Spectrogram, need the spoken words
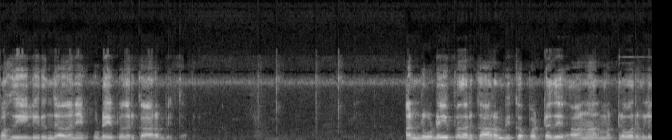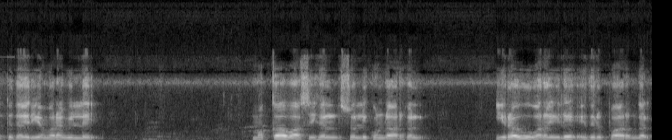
பகுதியிலிருந்து அதனை உடைப்பதற்கு ஆரம்பித்தார். அன்று உடைப்பதற்கு ஆரம்பிக்கப்பட்டது ஆனால் மற்றவர்களுக்கு தைரியம் வரவில்லை. மக்காவாசிகள் சொல்லிக் கொண்டார்கள் இரவு வரையிலே எதிர்பாருங்கள்.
